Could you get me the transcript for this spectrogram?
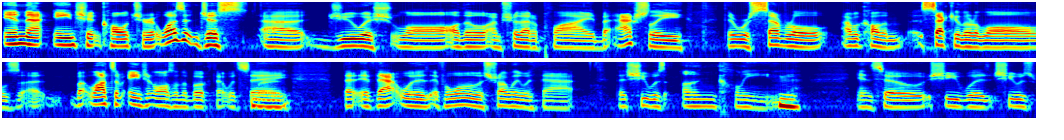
in that ancient culture, it wasn't just uh, Jewish law, although I'm sure that applied, but actually there were several I would call them secular laws, uh, but lots of ancient laws in the book that would say Right. that if that was if a woman was struggling with that, that she was unclean and so she was she was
